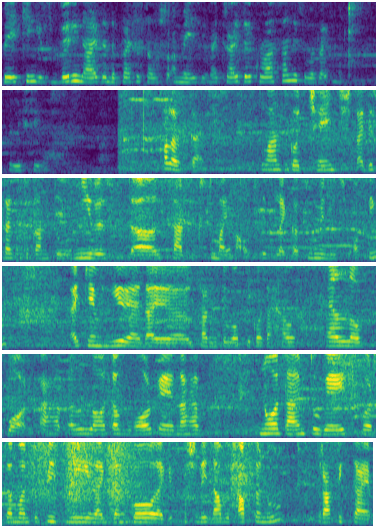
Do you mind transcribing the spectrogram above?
baking is very nice and the prices are also amazing. I tried the croissant, it was like bellissimo. Colors guys. Plans got changed. I decided to come to nearest uh, Starbucks to my house. It's like a two minutes walking. I came here and I uh, started to work because I have hell of work. I have a lot of work and I have no time to wait for someone to pick me like then go like especially now it's afternoon traffic time.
